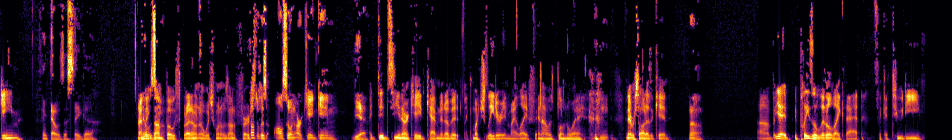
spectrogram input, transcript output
game. I think that was a Sega. I, I know it was so. on both, but I don't know which one it was on first. I first. thought it was also an arcade game. Yeah. I did see an arcade cabinet of it like much later in my life, and I was blown away. Mm, I never saw it as a kid. no. Um, but yeah, it, it plays a little like that. It's like a 2D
